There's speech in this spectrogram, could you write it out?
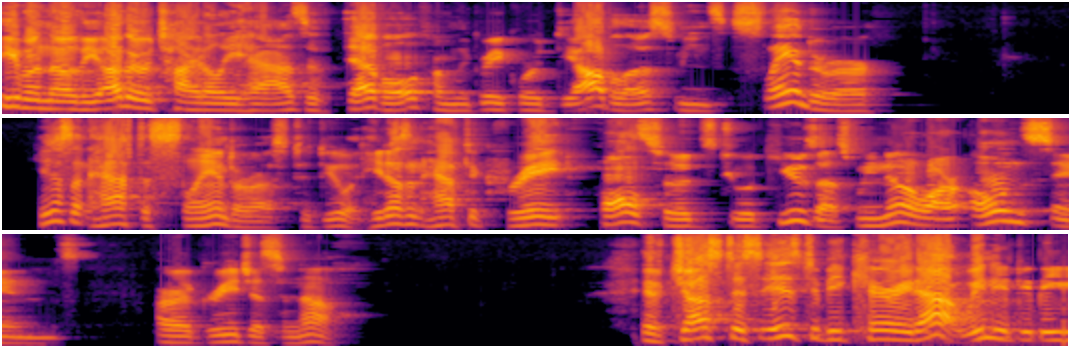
even though the other title he has of devil, from the Greek word diabolos, means slanderer, he doesn't have to slander us to do it. He doesn't have to create falsehoods to accuse us. We know our own sins are egregious enough. If justice is to be carried out, we need to be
